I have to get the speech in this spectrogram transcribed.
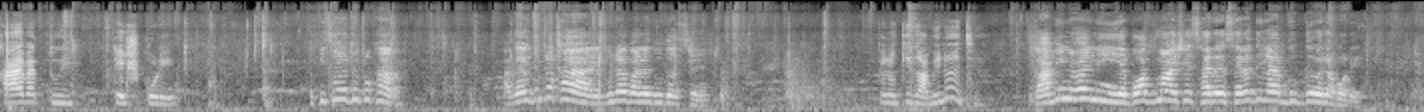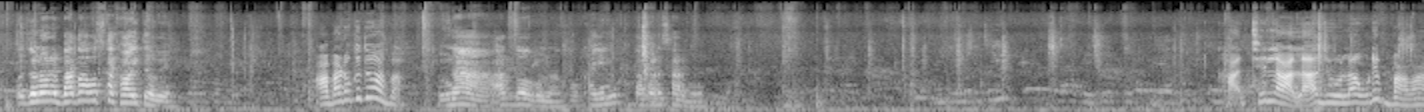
খা এবার তুই টেস্ট করে। পিছনে দুটো খা। আগে দুটো খা এগুলো মানে দুধ আছে। কেন কি গাবিন হয়েছে? গাভিন হয়নি এ বদমা এসে ছেড়ে ছেড়ে দিলে আর দুধ দেবে না পরে। ওই জন্য ওর বাধা অবস্থা খাওয়াইতে হবে। আবার ওকে তো আবা না আর দেবো না। ও খাইয়ে নি তারপরে ছাড়বো। খাচ্ছে লালা ঝোলা ওরে বাবা।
